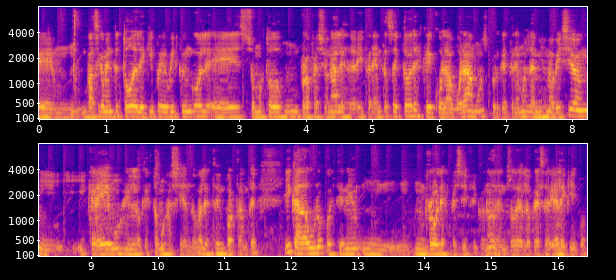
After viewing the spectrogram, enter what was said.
Eh, básicamente todo el equipo de Bitcoin Gold eh, somos todos un profesionales de diferentes sectores que colaboramos porque tenemos la misma visión y, creemos en lo que estamos haciendo, ¿vale? Esto es importante. Y cada uno pues tiene un, rol específico, ¿no? Dentro de lo que sería el equipo.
